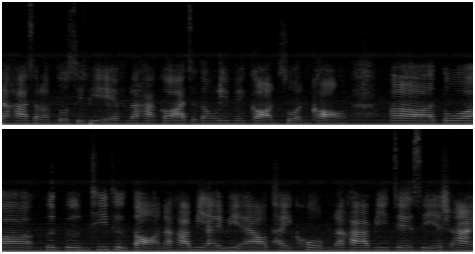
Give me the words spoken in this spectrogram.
นะคะสำหรับตัว CPF นะคะ ก็อาจจะต้องรีบไว้ก่อนส่วนของเออตัวอื่นๆที่ถือต่อนะคะ มี IVL ไทยคมนะคะ BJCHI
